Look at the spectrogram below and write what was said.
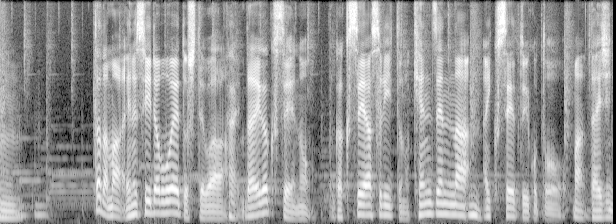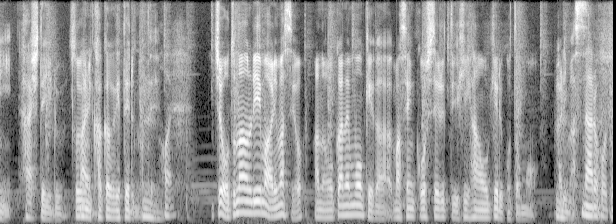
うんただまあ NCAA としては大学生の学生アスリートの健全な育成ということをまあ大事にしている、そういうふうに掲げてるので、一応大人の理由もありますよ。あのお金儲けがまあ先行しているっていう批判を受けることもあります。なるほど、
